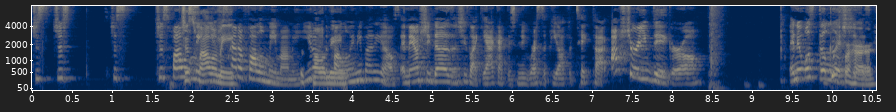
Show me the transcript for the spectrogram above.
just just just just follow just me. Follow you me. just gotta follow me, mommy. Just you don't have to follow me. anybody else. And now she does, and she's like, "Yeah, I got this new recipe off of TikTok." I'm sure you did, girl and it was delicious. Yes,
